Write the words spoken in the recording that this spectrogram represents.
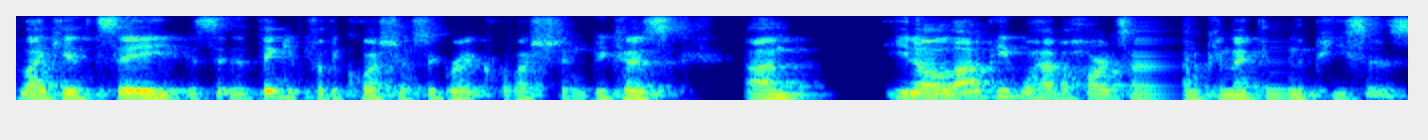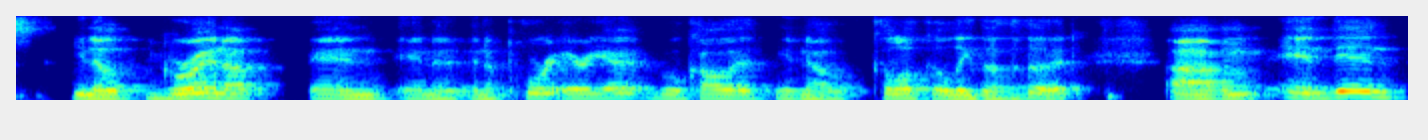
like it's a, it's a, thank you for the question. It's a great question because, um, you know, a lot of people have a hard time connecting the pieces. You know, growing up in in a, in a poor area, we'll call it, you know, colloquially the hood, um, and then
